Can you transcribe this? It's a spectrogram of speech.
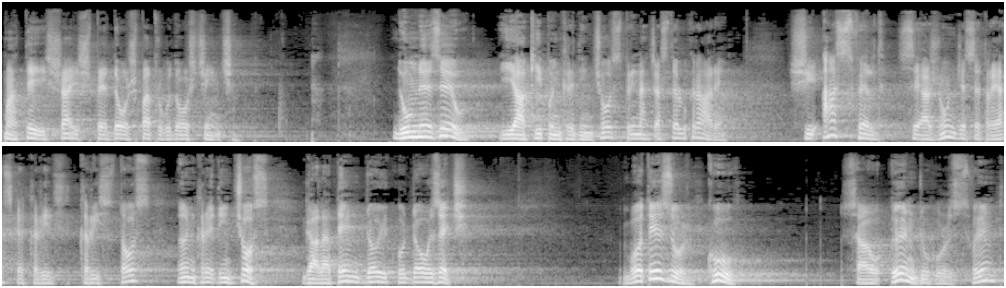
Matei 16, 24 cu 25. Dumnezeu ia chip încredincios prin această lucrare și astfel se ajunge să trăiască Hristos încredincios. Galateni 2 cu 20. Botezul cu sau în Duhul Sfânt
